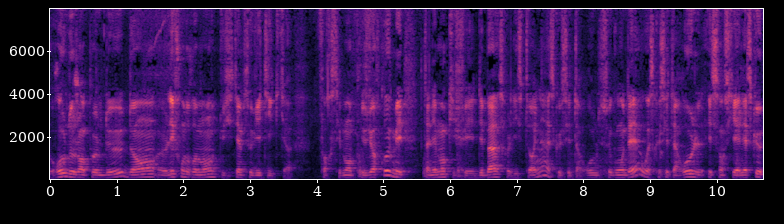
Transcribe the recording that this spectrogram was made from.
rôle de Jean-Paul II dans euh, l'effondrement du système soviétique? Forcément plusieurs causes, mais c'est un élément qui fait débat sur l'historien. Est-ce que c'est un rôle secondaire ou est-ce que c'est un rôle essentiel? Est-ce que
